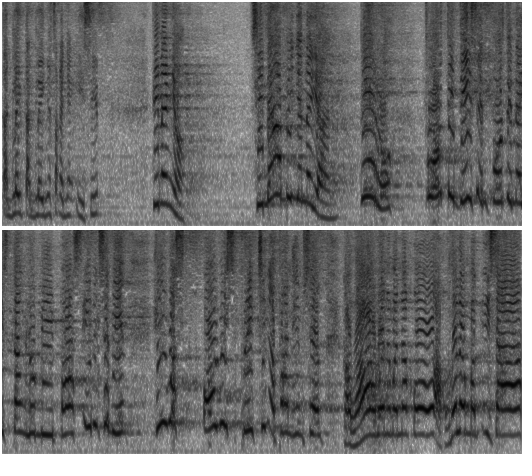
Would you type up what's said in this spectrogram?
taglay-taglay niya sa kanyang isip? Tinan nyo, sinabi niya na yan, pero 40 days and 40 nights nang lumipas. Ibig sabihin, he was always preaching upon himself. Kawawa naman ako, ako na lang mag-isa.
